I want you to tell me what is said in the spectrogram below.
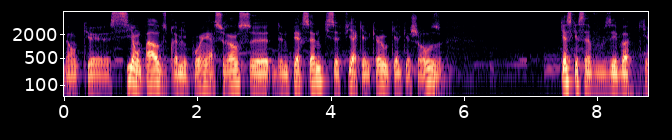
Donc, euh, si on parle du premier point, assurance euh, d'une personne qui se fie à quelqu'un ou quelque chose, qu'est-ce que ça vous évoque?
